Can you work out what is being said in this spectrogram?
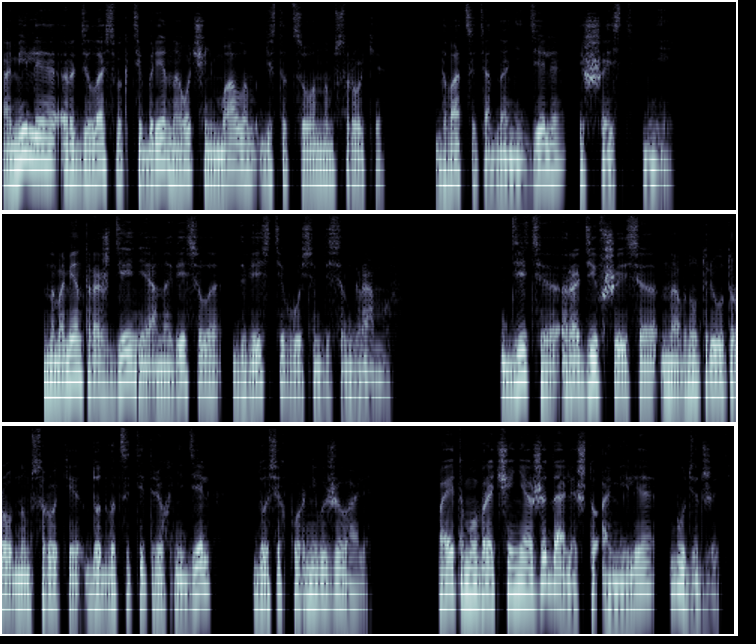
Амилия родилась в октябре на очень малом гестационном сроке — 21 неделя и 6 дней. На момент рождения она весила 280 граммов. Дети, родившиеся на внутриутробном сроке до 23 недель, до сих пор не выживали поэтому врачи не ожидали, что Амилия будет жить.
